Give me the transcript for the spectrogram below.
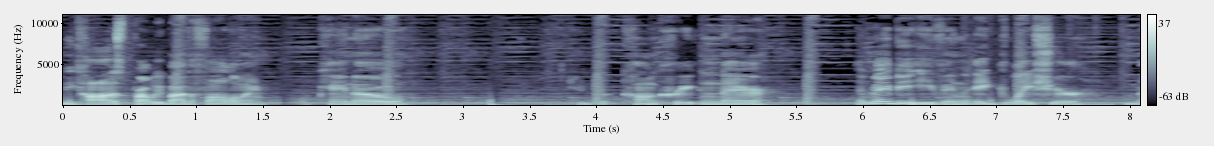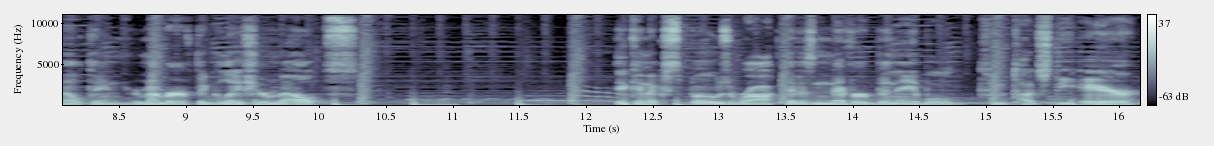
be caused probably by the following. Volcano, you can put concrete in there, and maybe even a glacier melting. Remember, if the glacier melts, it can expose rock that has never been able to touch the air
